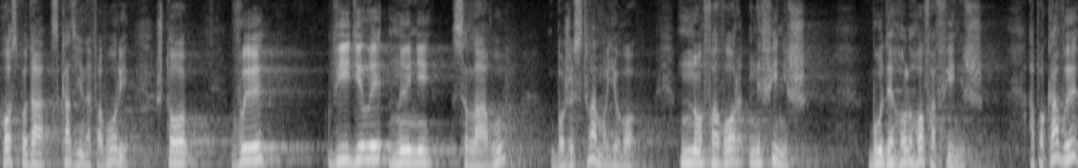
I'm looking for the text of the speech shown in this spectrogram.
Господа, сказані на фаворі, що ви виділи нині славу Божества Моєго, но фавор не фініш, буде Голгофа фініш. А поки ви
